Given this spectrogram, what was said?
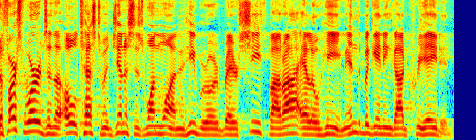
The first words in the Old Testament, Genesis 1 1, in Hebrew are Bereshith bara Elohim. In the beginning, God created.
